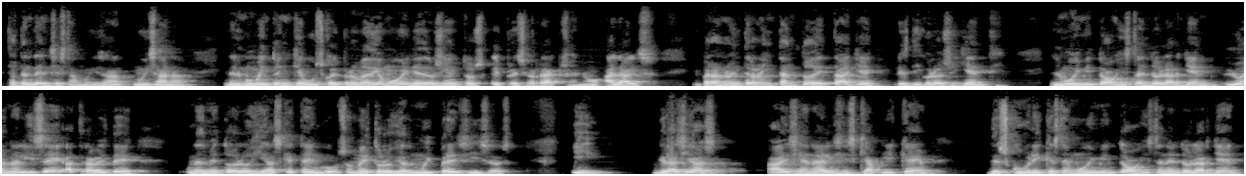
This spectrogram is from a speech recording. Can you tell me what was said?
esta tendencia está muy, muy sana. En el momento en que buscó el promedio móvil de 200, el precio reaccionó al alza. Y para no entrar en tanto detalle, les digo lo siguiente. El movimiento bajista del dólar yen lo analicé a través de unas metodologías que tengo. Son metodologías muy precisas. Y gracias a ese análisis que apliqué, descubrí que este movimiento bajista en el dólar yen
